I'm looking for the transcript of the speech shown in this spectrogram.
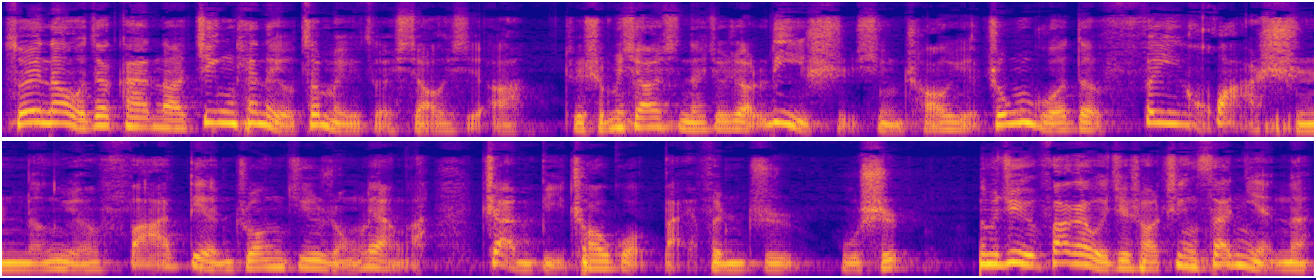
所以呢，我在看到今天呢有这么一则消息啊，这什么消息呢？就叫历史性超越，中国的非化石能源发电装机容量啊，占比超过百分之五十。那么，据发改委介绍，近三年呢，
